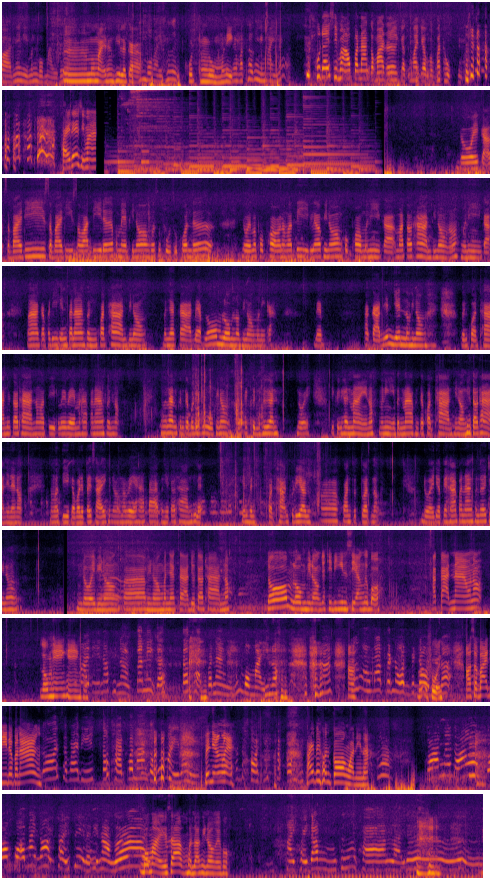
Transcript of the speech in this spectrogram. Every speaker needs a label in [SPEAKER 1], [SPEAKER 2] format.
[SPEAKER 1] ว่านี่นี่มันบ่ใหม่เด้
[SPEAKER 2] อืมบ่ใหม่ทั้งพี่แล้วก็
[SPEAKER 1] มันบ่ใหม่พื้น
[SPEAKER 2] ขุดทางหลุมมันอีก
[SPEAKER 1] แต่ว่าเทิงนี่ใหม่แล้ว ผู้ใดสิมาเอาปะนางก็มาเด้อจากมาจะมาถูกนี่
[SPEAKER 2] ไผเด้สิมา โดยกราบสบายดีสบายดีสวัสดีเด้อพ่อแม่พี่น้องเพื่อนสุขุสุขคนเด้อโดยมาพบพ่อกับน้องลาตีอีกแล้วพี่น้องพบพ่อมื้อนี้กะมาเตาถ่านพี่น้องเนาะมื้อนี้กะ มากับพอดีเห็นปานางเพิ่นควัดถ่านพี่น้อง บรรยากาศแบบร่มลมเนาะพี่น้องมื้อนี้กะแบบอากาศเย็นเย็นเนาะพี่น้อง เพิ่นขวดทานอยู่เตาถ่านน้องลาตีก็เลยแวะมาหาปานางเพิ่นเนาะมื้อนั้นเพิ่นก็บ่ได้อยู่พี่น้องเพิ่นไปขึ้นเฮือน โดยไปขึ้นเฮือนใหม่เนาะมื้อนี้เพิ่นมาเพิ่นก็ขวดทานพี่น้องอยู่เตาถ่านนี่แหละเนาะน้องมาตีกับว่าไปไสพี่น้องมาแวะหาปลาเพิ่นอยู่เตาทานพี่แหละเห็นเป็นขวดทานผู้เดียวอยู่ว้าควันตัวๆเนาะโดยเดี๋ยวไปหาปานางเพิ่นเลยพี่น้อง โดยพี่น้องป้าพี่น้องบรรยากาศอยู่เตาทานเนาะลมลมพี่น้องจะที่ได้ยินเสียงหรือบ่อากาศหนาวเนาะลมแห้งแห้ง
[SPEAKER 1] สบายดีเนาะพี่น้องตอนนี้ก็ตาถัดปะนางนี่มันบ่ใหม่เนาะ
[SPEAKER 2] เอา
[SPEAKER 1] ซึ่งออกมาเป็นโนดเป็นโดด
[SPEAKER 2] ฝน
[SPEAKER 1] เนาะ
[SPEAKER 2] เอาสบายดีเด้อปลานาง
[SPEAKER 1] โดยสบายดีเต้าถัดปะนางกับบ่ใหม่เนาะนี่
[SPEAKER 2] เป็นยังไง
[SPEAKER 1] มันถอดมันถอด
[SPEAKER 2] ไผเป็นคนกองวันนี้นะ
[SPEAKER 1] กองแน่นอน เลยพี่น้องเอ้ย
[SPEAKER 2] บ่ใหม่ซ้ำเพิ่นว่าพี่น้องเอ้ยผู้
[SPEAKER 1] ให้ข่อยดำคือทานหลายเด้อ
